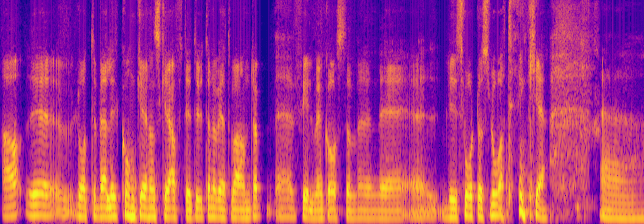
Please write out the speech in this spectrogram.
Ja, det låter väldigt konkurrenskraftigt utan att veta vad andra eh, filmer kostar. Men det eh, blir svårt att slå, tänker jag. Uh,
